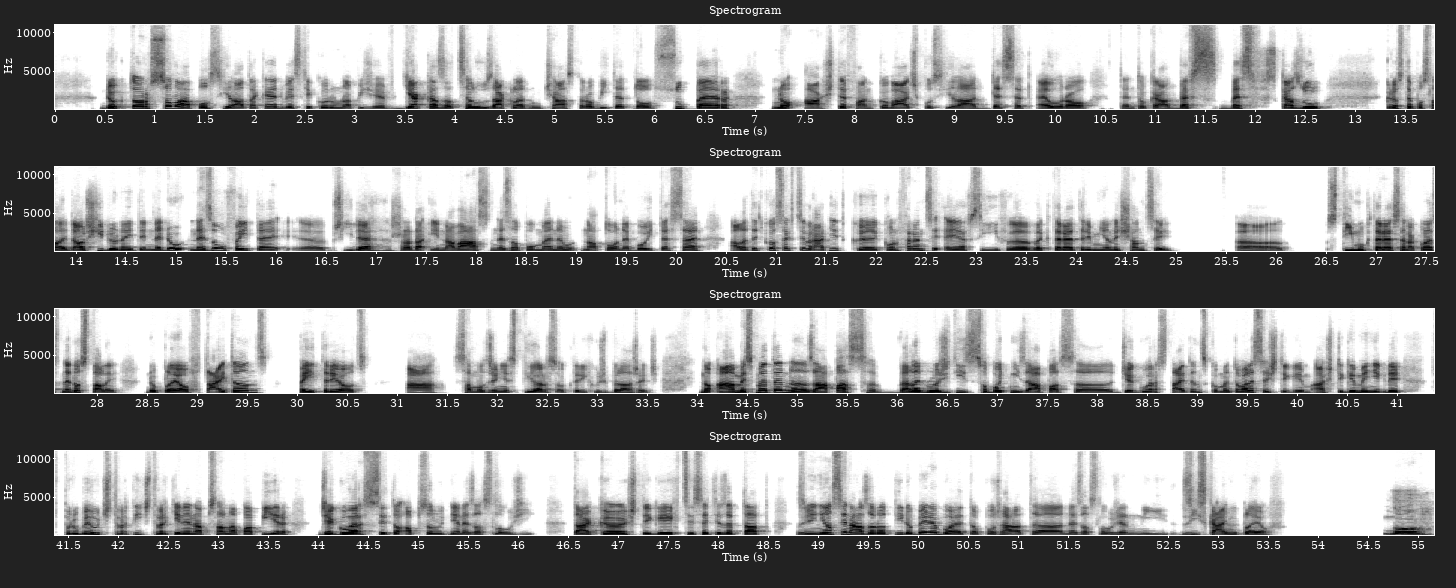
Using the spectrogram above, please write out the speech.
Doktor Sova posílá také 200 korun a píše vďaka za celou základnou část, robíte to super. No a Štefan Kováč posílá 10 euro, tentokrát bez, bez vzkazu. Kdo jste poslali další donaty, nedo, nezoufejte, eh, přijde řada i na vás, nezapomenu na to, nebojte se. Ale teďko se chci vrátit k konferenci AFC, ve které tedy měli šanci uh, z týmu, které se nakonec nedostali do playoff Titans, Patriots, a samozřejmě Steelers, o kterých už byla řeč. No a my jsme ten zápas, vele důležitý sobotní zápas uh, Jaguars Titans komentovali se Štigim a Štigim mi někdy v průběhu čtvrtý čtvrtiny napsal na papír, Jaguars si to absolutně nezaslouží. Tak uh, Štigy, chci se tě zeptat, změnil si názor od té doby nebo je to pořád uh, nezasloužený získání playoff? No,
